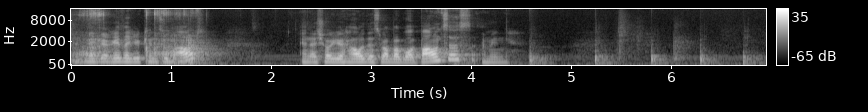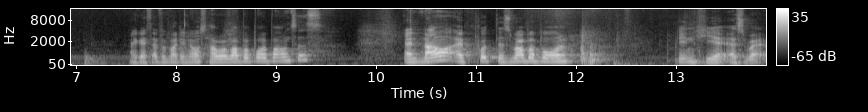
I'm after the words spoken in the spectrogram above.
and maybe Reza you can zoom out, and I show you how this rubber ball bounces. I mean, I guess everybody knows how a rubber ball bounces. And now I put this rubber ball in here as well.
